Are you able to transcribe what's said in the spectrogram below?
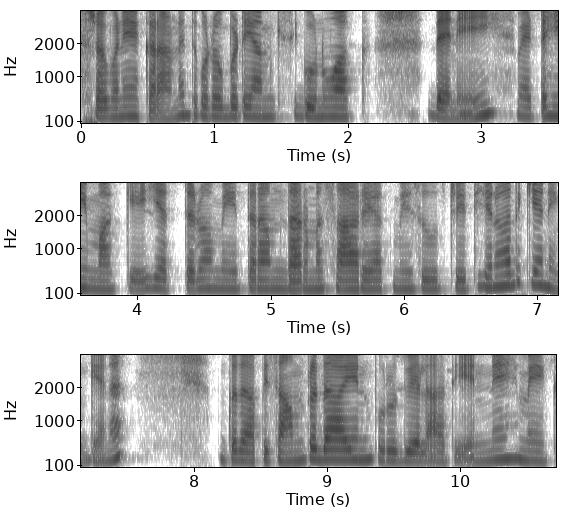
ශ්‍රවණය කරන්න. එතකොට ඔබට යම්කිසි ගුණයක් දැනෙයි, වැටහීමක් එයි. ඇත්තටම මේ තරම් ධර්මසාරයක් මේ සූත්‍රයේ තියෙනවද කියන එක ගැන. මොකද අපි සම්ප්‍රදායෙන් පුරුදු වෙලා තියෙන්නේ මේක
